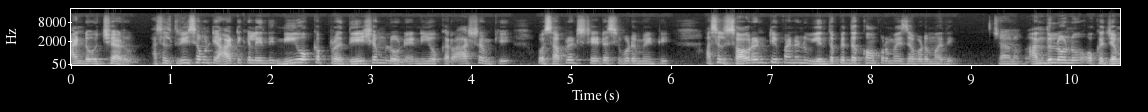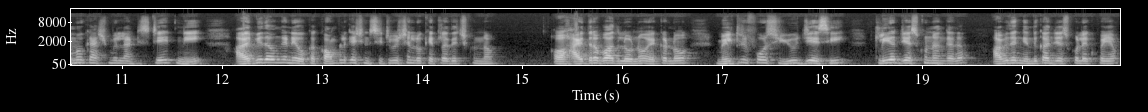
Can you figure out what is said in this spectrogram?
అండ్ వచ్చారు. అసలు త్రీ సెవెంటీ ఆర్టికల్ ఏంది? నీ యొక్క ప్రదేశంలోనే నీ యొక్క రాష్ట్రంకి ఓ సపరేట్ స్టేటస్ ఇవ్వడం ఏంటి? అసలు సావరెంటీ పైన నువ్వు ఎంత పెద్ద కాంప్రమైజ్ అవ్వడం అది? చాలా అందులోనూ ఒక జమ్మూ కాశ్మీర్ లాంటి స్టేట్ని ఆ విధంగానే ఒక కాంప్లికేషన్ సిచ్యువేషన్లోకి ఎట్లా తెచ్చుకున్నావు? ఓ హైదరాబాద్లోనో ఎక్కడనో మిలిటరీ ఫోర్స్ యూజ్ చేసి క్లియర్ చేసుకున్నాం కదా? ఆ విధంగా ఎందుకు అని చేసుకోలేకపోయాం?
